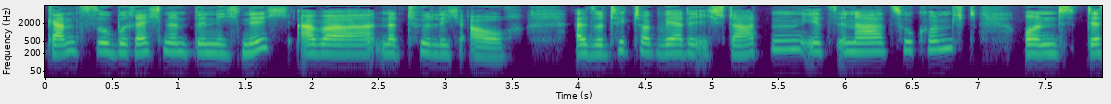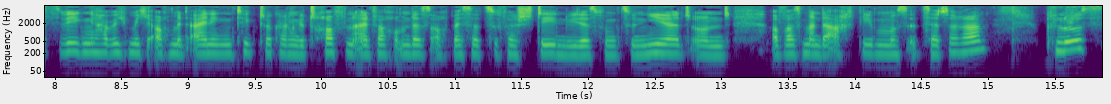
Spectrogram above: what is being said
Ganz so berechnend bin ich nicht, aber natürlich auch. Also TikTok werde ich starten jetzt in naher Zukunft und deswegen habe ich mich auch mit einigen TikTokern getroffen, einfach um das auch besser zu verstehen, wie das funktioniert und auf was man da acht geben muss etc. Plus,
